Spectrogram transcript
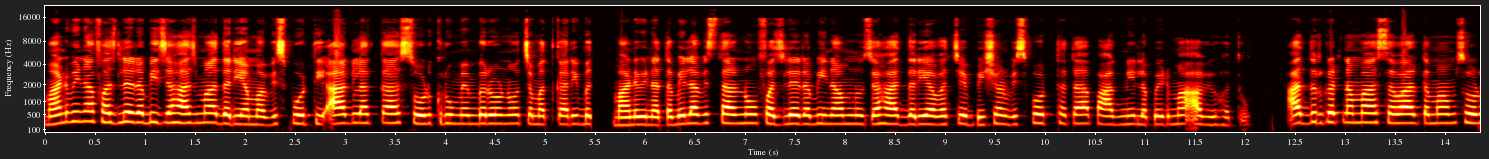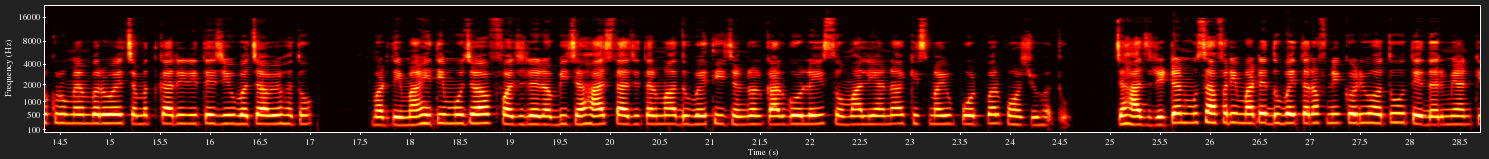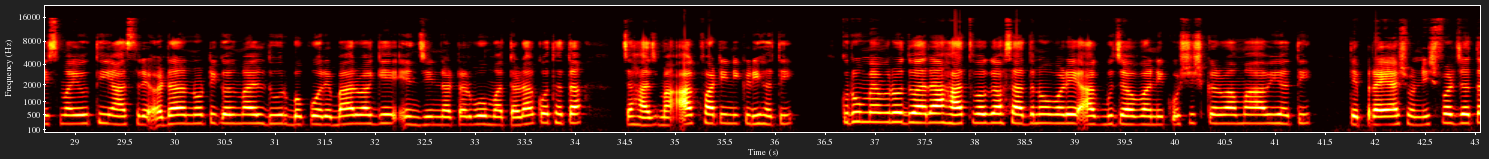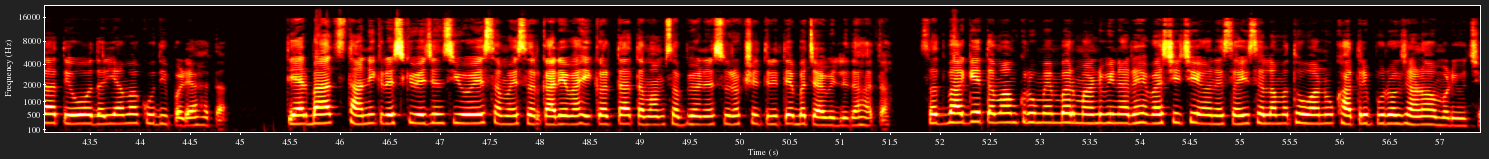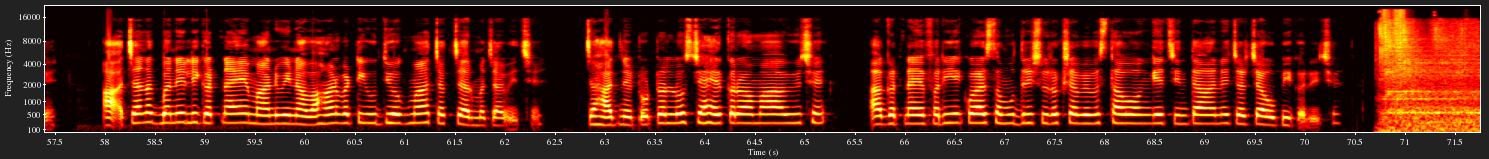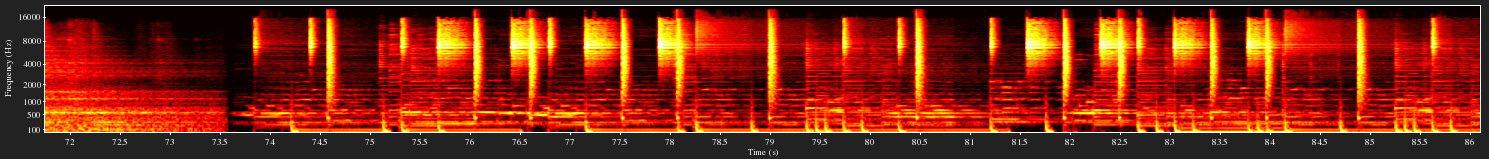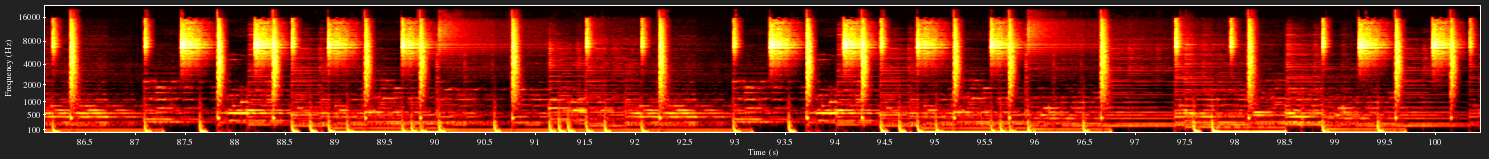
માંડવીના ફઝલે રબી જહાજમાં દરિયામાં વિસ્ફોટથી આગ લાગતા સોળ ક્રૂ મેમ્બરોનો ચમત્કારી માંડવીના તબેલા વિસ્તારનું ફઝલે રબી નામનું જહાજ દરિયા વચ્ચે ભીષણ વિસ્ફોટ થતાં પાગની લપેટમાં આવ્યું હતું. આ દુર્ઘટનામાં સવાર તમામ સોળ ક્રૂ મેમ્બરોએ ચમત્કારી રીતે જીવ બચાવ્યો હતો. મળતી માહિતી મુજબ, ફજલે રબી જહાજ તાજેતરમાં દુબઈથી જનરલ કાર્ગો લઈ સોમાલિયાના કિસ્માયુ પોર્ટ પર પહોંચ્યું હતું. જહાજ રિટર્ન મુસાફરી માટે દુબઈ તરફ નીકળ્યું હતું. તે દરમિયાન કિસ્માયુથી આશરે અઢાર નોટિકલ માઇલ દૂર બપોરે બાર વાગે એન્જિનના ટર્બોમાં તડાકો થતાં જહાજમાં આગ ફાટી નીકળી હતી. ક્રૂ મેમ્બરો દ્વારા હાથ વગા સાધનો વડે આગ બુઝાવવાની કોશિશ કરવામાં આવી હતી. તે પ્રયાસો નિષ્ફળ જતા તેઓ દરિયામાં કૂદી પડ્યા હતા. ત્યારબાદ સ્થાનિક રેસ્ક્યુ એજન્સીઓએ સમયસર કાર્યવાહી કરતા તમામ સભ્યોને સુરક્ષિત રીતે બચાવી લીધા હતા. સદભાગ્યે તમામ ક્રૂ મેમ્બર માંડવીના રહેવાસી છે અને સહી સલામત હોવાનું ખાતરીપૂર્વક જાણવા મળ્યું છે. આ અચાનક બનેલી ઘટનાએ માંડવીના વહાણવટી ઉદ્યોગમાં ચકચાર મચાવી છે. જહાજને ટોટલ લોસ જાહેર કરવામાં આવ્યું છે. આ ઘટનાએ ફરી એકવાર સમુદ્રી સુરક્ષા વ્યવસ્થાઓ અંગે ચિંતા અને ચર્ચા ઊભી કરી છે.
